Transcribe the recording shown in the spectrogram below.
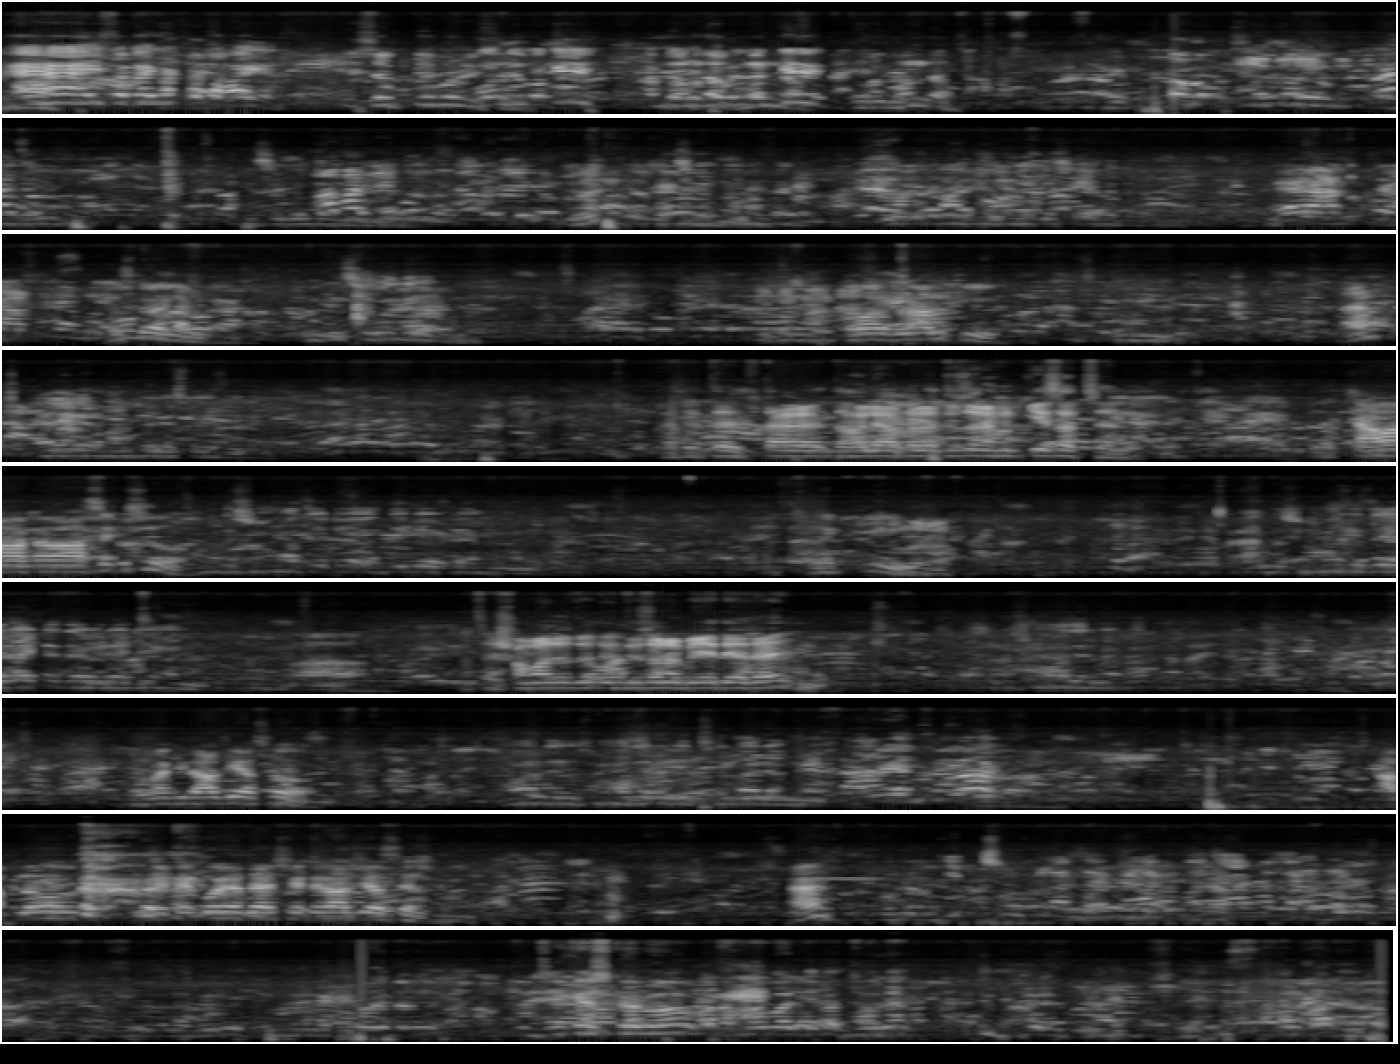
হ্যাঁ হ্যাঁ এইসব হয় এসব কি বলবি ফোন কি আপনি কথা বললেন কি ফোন বুঝতে পারলাম তোমার নাম কি? হ্যাঁ আচ্ছা তাহলে আপনারা দুজন এখন কি চাচ্ছেন? চাওয়া টাওয়া আছে কিছু? সমাজ এটা দিবে ওটা আমি মনে করি মানে কি? সমাজে যে রাইটটা দেয় ওই রাইটই মানে আচ্ছা সমাজে যদি দুজনে বিয়ে দিয়ে দেয়? সমাজের ব্যাপার। তোমরা কি রাজি আছো? আমাদের সমাজের ইচ্ছের বাইরে আমি আপনিও যেটা করে দেয় সেটা রাজি আছেন? হ্যাঁ? জিজ্ঞেস করব মোবাইল টিপা চলে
